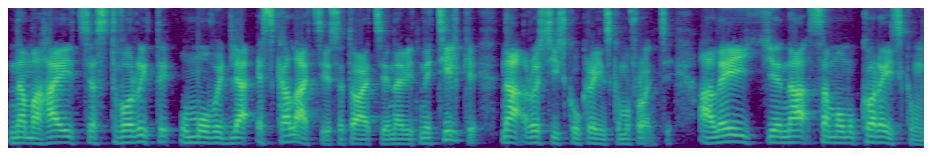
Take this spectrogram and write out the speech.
намагається створити умови для ескалації ситуації навіть не тільки на російсько-українському фронті, але й на самому корейському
